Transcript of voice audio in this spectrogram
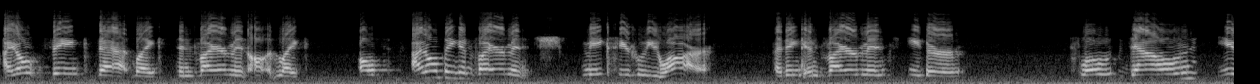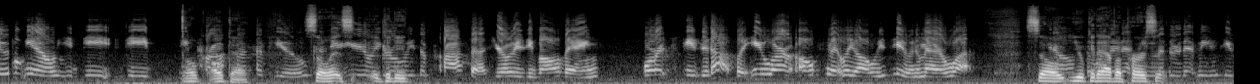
I don't think that like environment, uh, like, I don't think environment makes you who you are. I think environment either slows down you, you know, the, the Oh, okay. you. So it's- you, it you're could e- always a process. You're always evolving, or it speeds it up. But you are ultimately always you, no matter what. so know, you so could have a means- person whether that means you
